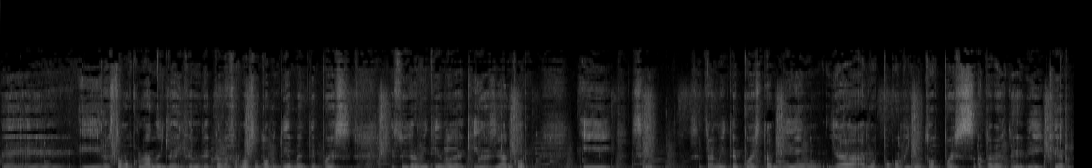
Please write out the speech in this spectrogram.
eh, y lo estamos colgando en las diferentes plataformas. Automáticamente, pues, estoy transmitiendo de aquí desde Anchor y se, se transmite, pues, también ya a los pocos minutos, pues, a través de Beaker.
